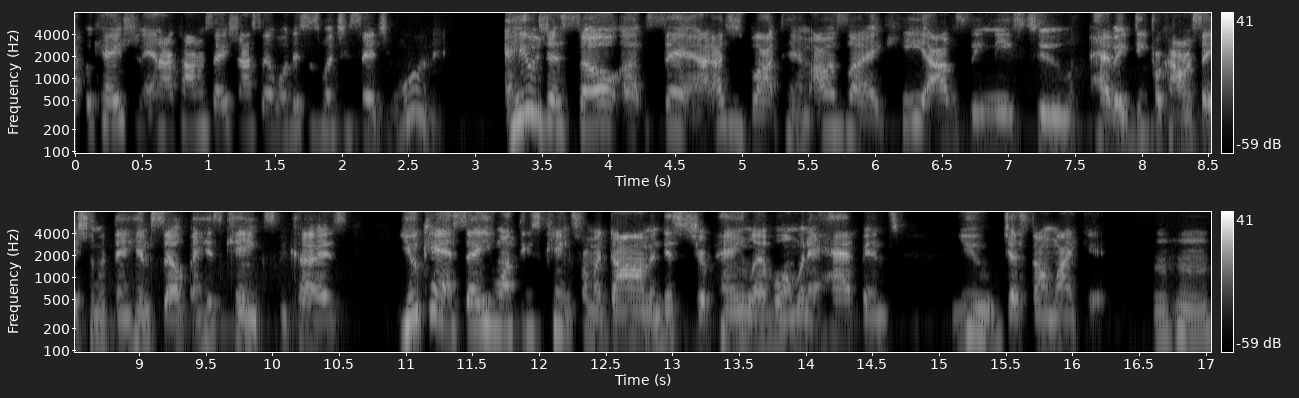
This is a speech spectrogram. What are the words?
application in our conversation. I said, "Well, this is what you said you wanted." And he was just so upset. I just blocked him. I was like, he obviously needs to have a deeper conversation within himself and his kinks because you can't say you want these kinks from a dom and this is your pain level, and when it happens, you just don't like it. Mm-hmm.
